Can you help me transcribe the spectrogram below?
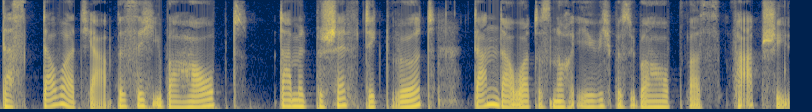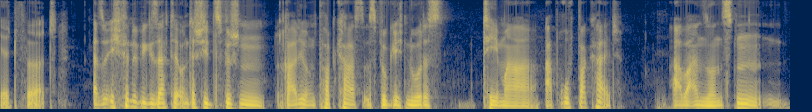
Das dauert ja, bis sich überhaupt damit beschäftigt wird. Dann dauert es noch ewig, bis überhaupt was verabschiedet wird. Also ich finde, wie gesagt, der Unterschied zwischen Radio und Podcast ist wirklich nur das Thema Abrufbarkeit. Aber ansonsten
